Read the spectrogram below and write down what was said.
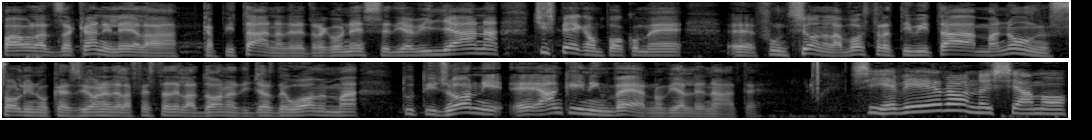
Paola Zaccani, lei è la capitana delle Dragonesse di Avigliana, ci spiega un po' come eh, funziona la vostra attività, ma non solo in occasione della festa della donna di Just the Woman, ma tutti i giorni e anche in inverno vi allenate. Sì, è vero, noi siamo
